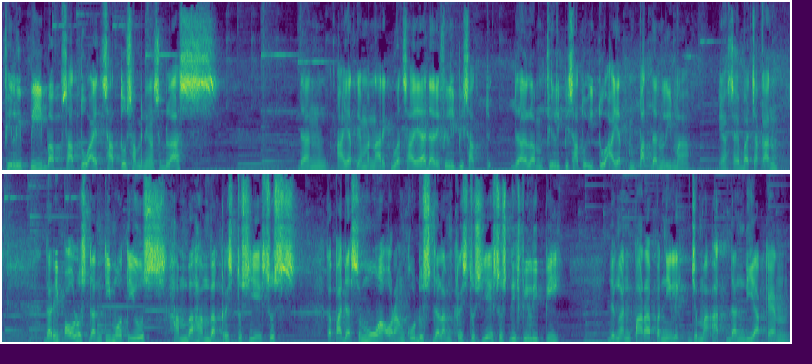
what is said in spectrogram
Filipi bab 1 ayat 1 sampai dengan 11 dan ayat yang menarik buat saya dari Filipi 1 dalam Filipi 1 itu ayat 4 dan 5. Ya, saya bacakan dari Paulus dan Timotius, hamba-hamba Kristus Yesus kepada semua orang kudus dalam Kristus Yesus di Filipi dengan para penilik jemaat dan diaken.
